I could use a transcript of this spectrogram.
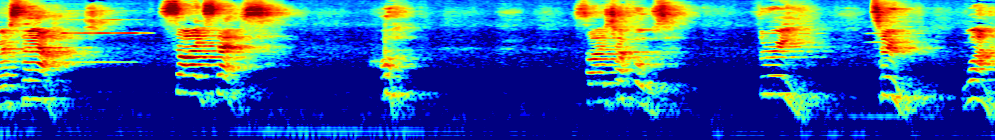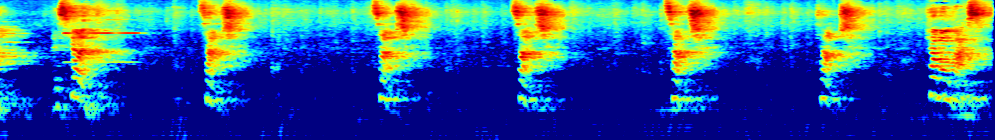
Rest out. Side steps. Oh. Side shuffles. Three, two, one. Let's go. Touch. Touch. Touch. Touch. Touch. Come on, guys.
